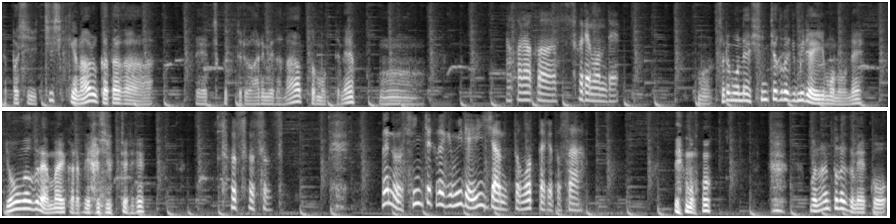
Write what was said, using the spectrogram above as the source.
やっぱし知識のある方が、えー作ってるアニメだなと思ってね。うん。なかなか優れもんで。もうそれもね新着だけ見りゃいいものをね4話ぐらい前から見始めてね。そうそうそうそう。でも新着だけ見りゃいいじゃんと思ったけどさ、でも まあなんとなくねこ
